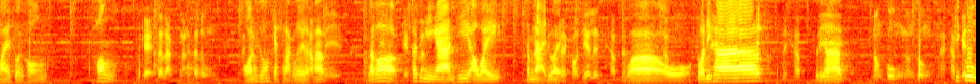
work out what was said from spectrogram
มาในส่วนของห้องแกะสลักหนังตะลุงอ๋อนี่คือห้องแกะสลักเลยเหรอครับ นี่ แล้วก็แกะสลัก็จะมีงานที่เอาไว้จำหน่ายด้วย เป็นของที่ระลึกครับว้าว สวัสดีครับ นะครับสวัสดีครับน้องกุ้งน้องกุ้งนะครับพี่เป็นกุ้ง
